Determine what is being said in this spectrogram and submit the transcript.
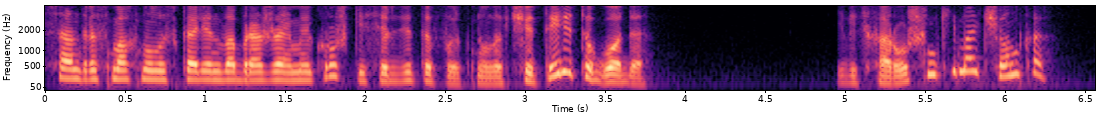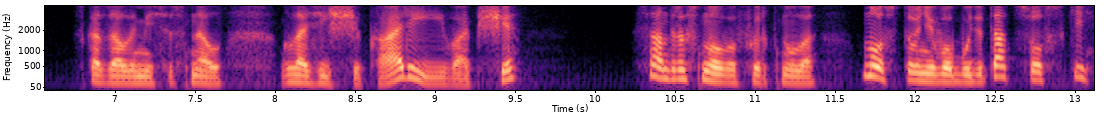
Сандра смахнула с колен воображаемые кружки, сердито фыркнула. «В четыре-то года!» «И ведь хорошенький мальчонка», — сказала миссис Нелл. «Глазище карие и вообще». Сандра снова фыркнула. «Нос-то у него будет отцовский».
